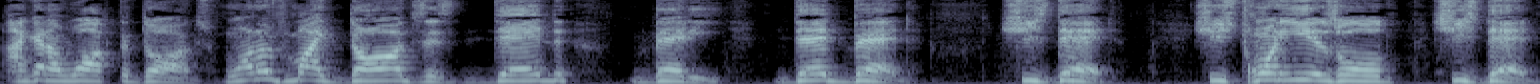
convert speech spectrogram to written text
I got to walk the dogs. One of my dogs is dead Betty. Dead bed. She's dead. She's 20 years old. She's dead.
